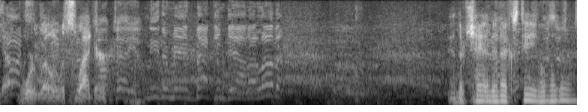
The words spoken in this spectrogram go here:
Yeah, Wardlow with swagger. And they're chanting NXT. Oh my god.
